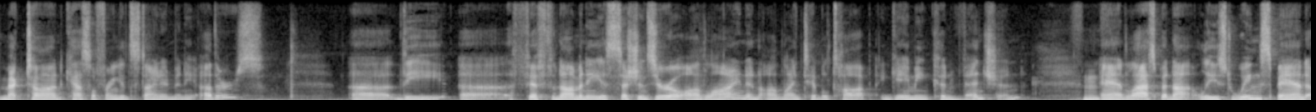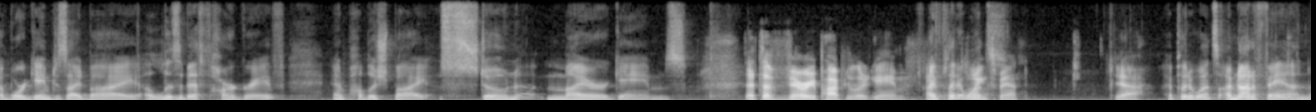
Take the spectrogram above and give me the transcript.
Mekton, Castle Frankenstein, and many others. Uh, the uh, fifth nominee is Session Zero Online, an online tabletop gaming convention. And last but not least, Wingspan, a board game designed by Elizabeth Hargrave and published by Stone Meyer Games. That's a very popular game. I've played it once. Wingspan. Yeah. I played it once. I'm not a fan,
